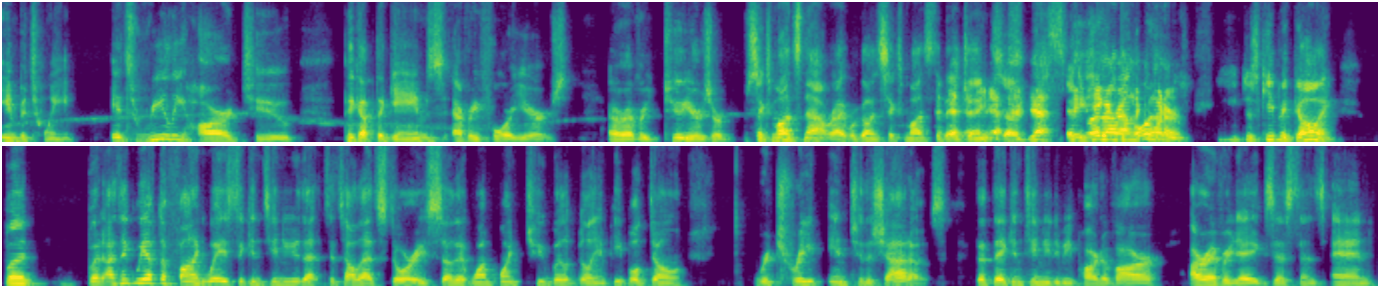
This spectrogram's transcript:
in between. It's really hard to pick up the games every four years or every two years or six months now, right? We're going six months to Beijing. yeah. So yes, Beijing right around, around, the corner. corner. You just keep it going. But but I think we have to find ways to continue that to tell that story so that 1.2 billion people don't retreat into the shadows, that they continue to be part of our our everyday existence and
